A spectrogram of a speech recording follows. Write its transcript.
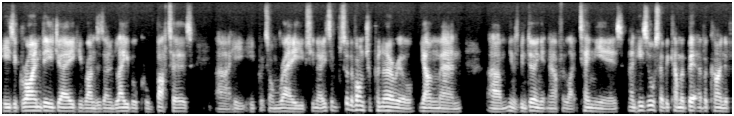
He's a grime DJ. He runs his own label called Butterz. Uh, he he puts on raves. You know, he's a sort of entrepreneurial young man. Um, you know, he's been doing it now for like 10 years. And he's also become a bit of a kind of,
